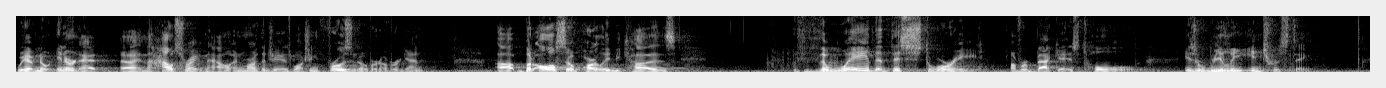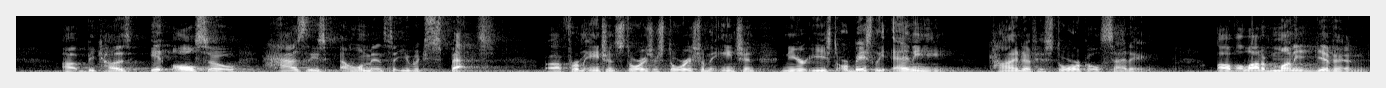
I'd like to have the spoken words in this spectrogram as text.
we have no internet uh, in the house right now, and Martha Jane is watching Frozen over and over again, uh, but also partly because the way that this story of Rebecca is told is really interesting. Uh, because it also has these elements that you expect uh, from ancient stories or stories from the ancient Near East, or basically any kind of historical setting of a lot of money given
